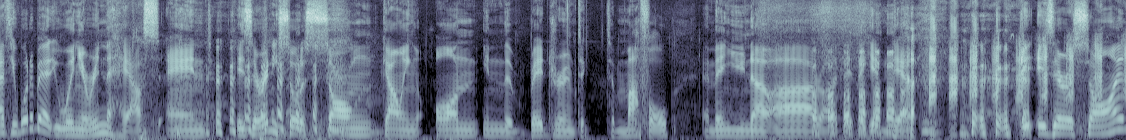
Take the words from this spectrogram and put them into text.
Matthew, what about when you're in the house and is there any sort of song going on in the bedroom to, to muffle and then you know, ah, right, they're, they're getting down. I- is there a sign?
